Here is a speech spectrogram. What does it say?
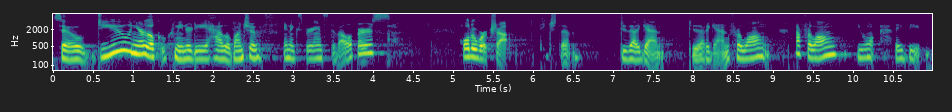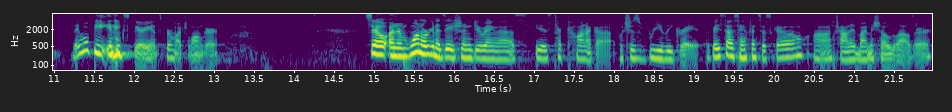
So do you in your local community have a bunch of inexperienced developers? Hold a workshop, teach them, do that again, do that again. For long, not for long, you won't, they, be, they won't be inexperienced for much longer. So and one organization doing this is Techtonica, which is really great. They're based out of San Francisco, uh, founded by Michelle Glauser.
